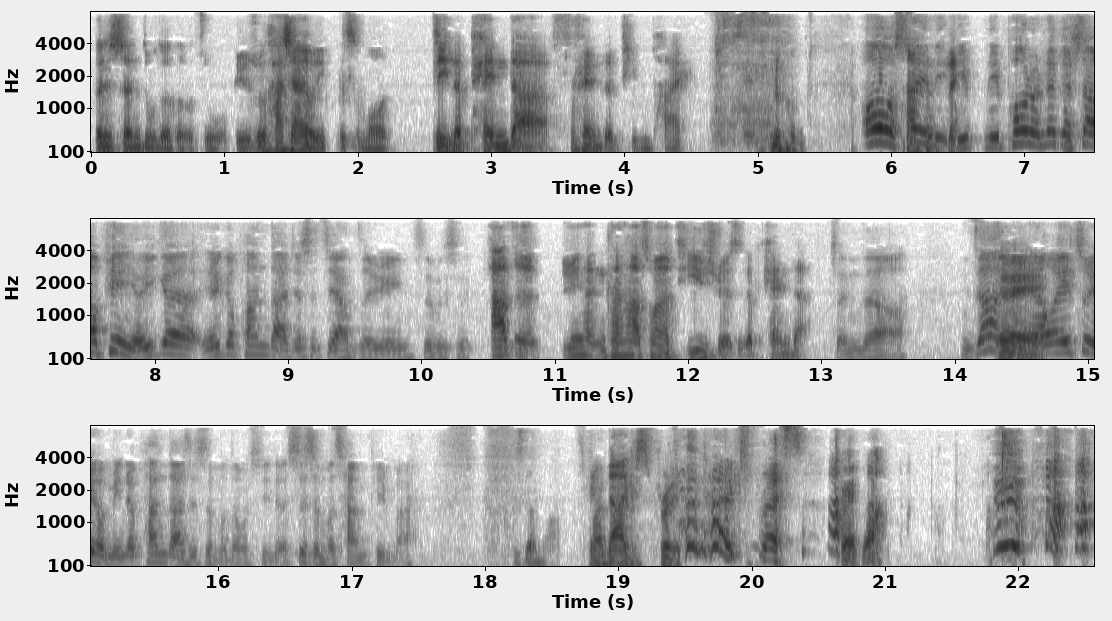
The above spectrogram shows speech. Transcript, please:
更深度的合作，比如说他现在有一个什么自己的 Panda Friend 的品牌。哦，所以你你你 PO 的那个照片有一个有一个 Panda 就是这样子的原因，是不是？他的，因为你看他穿的 T 恤是个 Panda，真的哦，你知道 LA 最有名的 Panda 是什么东西的？是什么产品吗？是什么？Panda Express。Panda Express。对吧？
